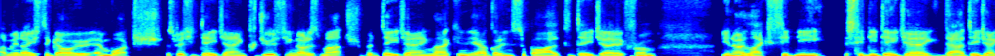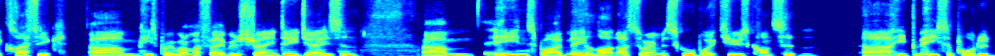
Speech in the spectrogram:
I mean, I used to go and watch, especially DJing, producing not as much, but DJing, like, I got inspired to DJ from, you know, like Sydney Sydney DJ, uh, DJ Classic. Um, he's probably one of my favorite Australian DJs, and um, he inspired me a lot. I saw him at Schoolboy Q's concert, and uh, he he supported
